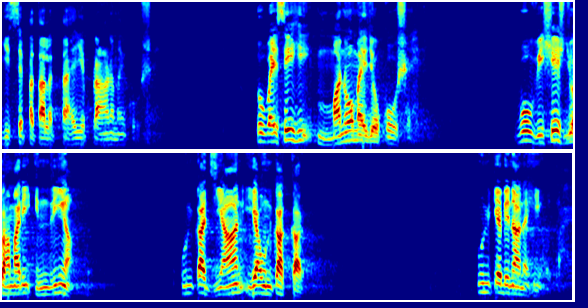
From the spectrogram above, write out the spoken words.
इससे पता लगता है ये प्राणमय कोश है। तो वैसे ही मनोमय जो कोश है, वो विशेष जो हमारी इंद्रियाँ, उनका ज्ञान या उनका कर्म, उनके बिना नहीं होता है।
